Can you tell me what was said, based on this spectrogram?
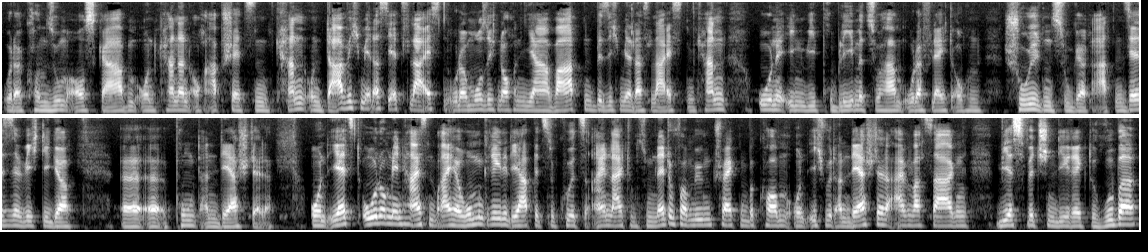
oder Konsumausgaben und kann dann auch abschätzen, kann und darf ich mir das jetzt leisten oder muss ich noch ein Jahr warten, bis ich mir das leisten kann, ohne irgendwie Probleme zu haben oder vielleicht auch in Schulden zu geraten. Sehr, sehr wichtiger äh, äh, Punkt an der Stelle. Und jetzt, ohne um den heißen Brei herumgeredet, ihr habt jetzt eine kurze Einleitung zum Nettovermögen-Tracken bekommen und ich würde an der Stelle einfach sagen, wir switchen direkt rüber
